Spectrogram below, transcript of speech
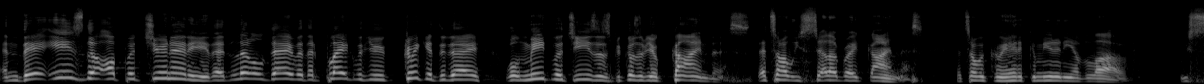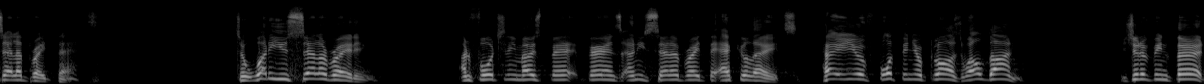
And there is the opportunity that little David that played with you cricket today will meet with Jesus because of your kindness. That's how we celebrate kindness. That's how we create a community of love. We celebrate that. So, what are you celebrating? Unfortunately, most parents only celebrate the accolades. Hey, you're fourth in your class. Well done. You should have been third.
